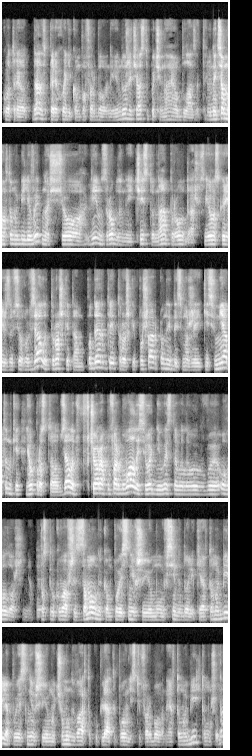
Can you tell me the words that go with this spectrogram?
котрий от, да, з переходиком пофарбований, він дуже часто починає облазити. На цьому автомобілі видно, що він зроблений чисто на продаж. Його, скоріш за всього, взяли, трошки там подертий, трошки пошарпаний, десь може якісь вм'ятинки. Його просто взяли, вчора пофарбували, сьогодні виставили в оголошення. Поспілкувавшись з замовником, пояснивши йому всі недоліки автомобіля, пояснивши йому, чому не варто купляти повністю фарбований автомобіль, тому що да,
